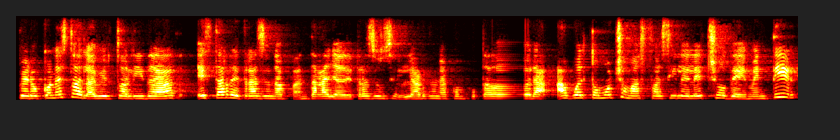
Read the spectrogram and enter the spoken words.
Pero con esto de la virtualidad, estar detrás de una pantalla, detrás de un celular, de una computadora, ha vuelto mucho más fácil el hecho de mentir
